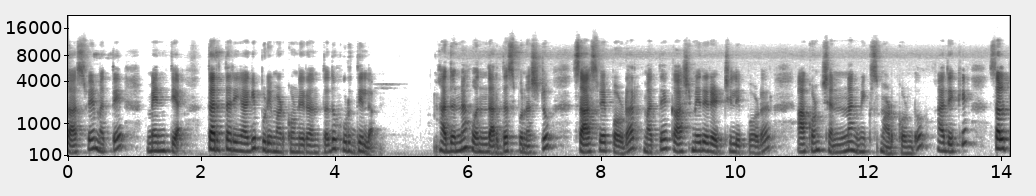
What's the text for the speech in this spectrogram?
ಸಾಸಿವೆ ಮತ್ತು ಮೆಂತ್ಯ ತರ್ತರಿಯಾಗಿ ಪುಡಿ ಮಾಡ್ಕೊಂಡಿರೋಂಥದ್ದು ಹುರಿದಿಲ್ಲ. ಅದನ್ನು ಒಂದು ಅರ್ಧ ಸ್ಪೂನಷ್ಟು ಸಾಸಿವೆ ಪೌಡರ್ ಮತ್ತು ಕಾಶ್ಮೀರಿ ರೆಡ್ ಚಿಲ್ಲಿ ಪೌಡರ್ ಹಾಕ್ಕೊಂಡು ಚೆನ್ನಾಗಿ ಮಿಕ್ಸ್ ಮಾಡಿಕೊಂಡು ಅದಕ್ಕೆ ಸ್ವಲ್ಪ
